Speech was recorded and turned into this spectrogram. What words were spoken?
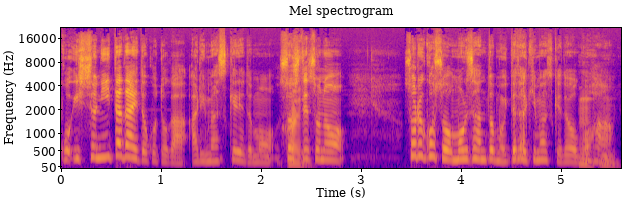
こう一緒にいただいたことがありますけれども、そしてそのそれこそ森さんともいただきますけどご飯、うん。うん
